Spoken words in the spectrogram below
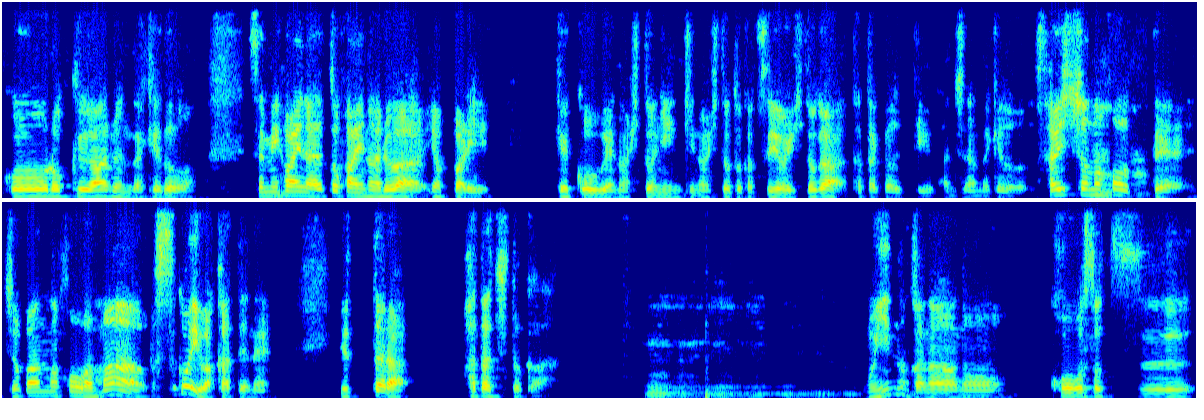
5、6あるんだけど、セミファイナルとファイナルはやっぱり結構上の人、人気の人とか強い人が戦うっていう感じなんだけど、最初の方って、序盤の方はまあ、すごい若手ね。言ったら、二十歳とか。もういいのかな？あの、高卒、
